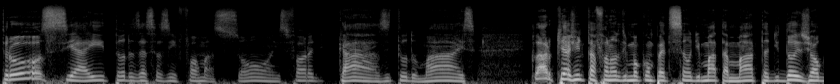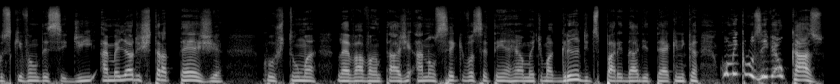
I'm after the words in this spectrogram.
trouxe aí todas essas informações, fora de casa e tudo mais. Claro que a gente está falando de uma competição de mata-mata, de dois jogos que vão decidir. A melhor estratégia costuma levar vantagem, a não ser que você tenha realmente uma grande disparidade técnica, como inclusive é o caso.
